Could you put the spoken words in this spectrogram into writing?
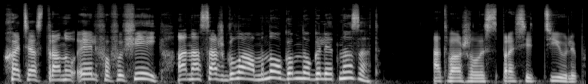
хотя страну эльфов и фей она сожгла много-много лет назад?» Отважилась спросить Тюлип.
